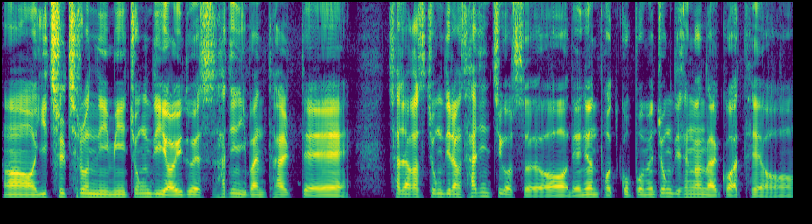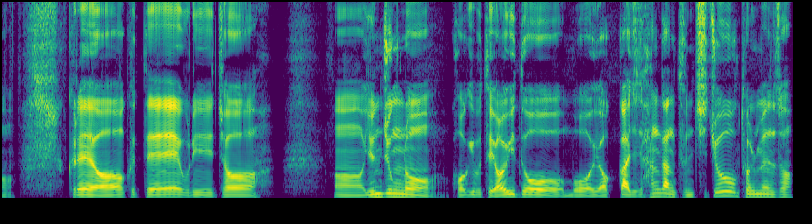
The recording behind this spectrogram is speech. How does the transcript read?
어, 2775님이 쫑디 여의도에서 사진 이벤트 할 때 찾아가서 쫑디랑 사진 찍었어요. 내년 벚꽃 보면 쫑디 생각날 것 같아요. 그래요. 그때 우리 저, 어, 윤중로, 거기부터 여의도 뭐 역까지 한강 둔치 쭉 돌면서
